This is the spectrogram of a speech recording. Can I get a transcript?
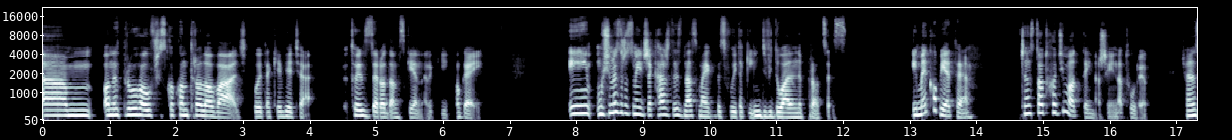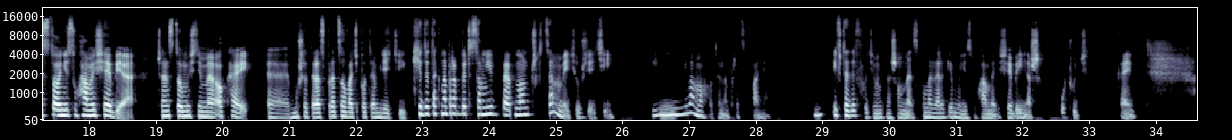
Um, one próbowały wszystko kontrolować, były takie, wiecie, to jest zero damskiej energii, okej. Okay. I musimy zrozumieć, że każdy z nas ma jakby swój taki indywidualny proces. I my, kobiety, często odchodzimy od tej naszej natury. Często nie słuchamy siebie, często myślimy, ok, e, muszę teraz pracować, potem dzieci. Kiedy tak naprawdę czasami wewnątrz chcemy mieć już dzieci i nie mamy ochoty na pracowanie. Hmm? I wtedy wchodzimy w naszą męską energię, bo nie słuchamy siebie i naszych uczuć. Okay?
